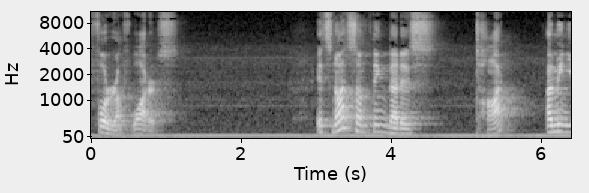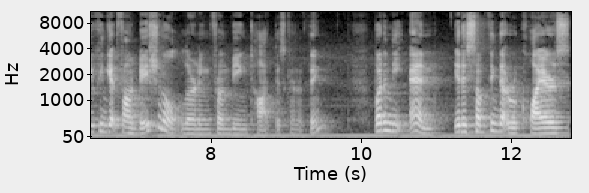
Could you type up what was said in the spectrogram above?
for rough waters it's not something that is taught. I mean, you can get foundational learning from being taught this kind of thing, but in the end, it is something that requires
